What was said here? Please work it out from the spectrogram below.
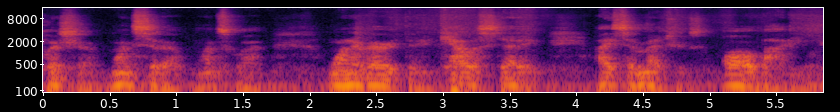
push up, one sit up, one squat, one of everything. Calisthenic, isometrics, all body weight.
